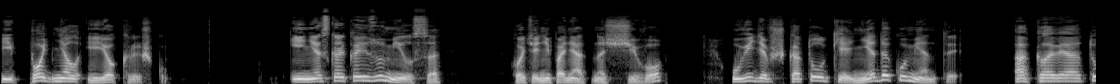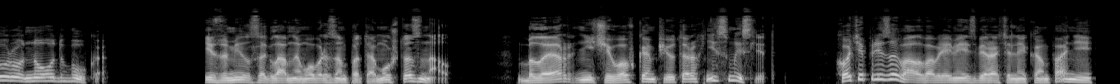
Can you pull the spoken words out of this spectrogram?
и поднял ее крышку. И несколько изумился, хоть и непонятно с чего, увидев в шкатулке не документы, а клавиатуру ноутбука. Изумился главным образом потому, что знал. Блэр ничего в компьютерах не смыслит, хоть и призывал во время избирательной кампании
